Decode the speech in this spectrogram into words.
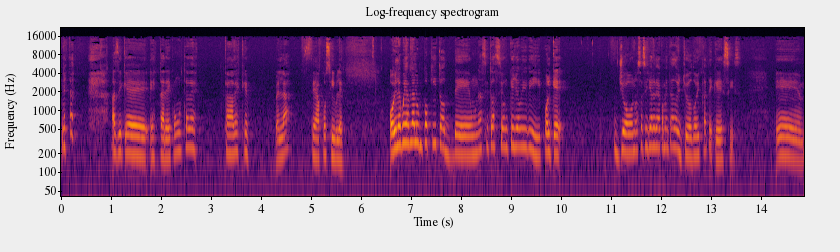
así que estaré con ustedes cada vez que, ¿verdad? Sea posible. Hoy les voy a hablar un poquito de una situación que yo viví, porque yo no sé si yo le había comentado, yo doy catequesis. Eh,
